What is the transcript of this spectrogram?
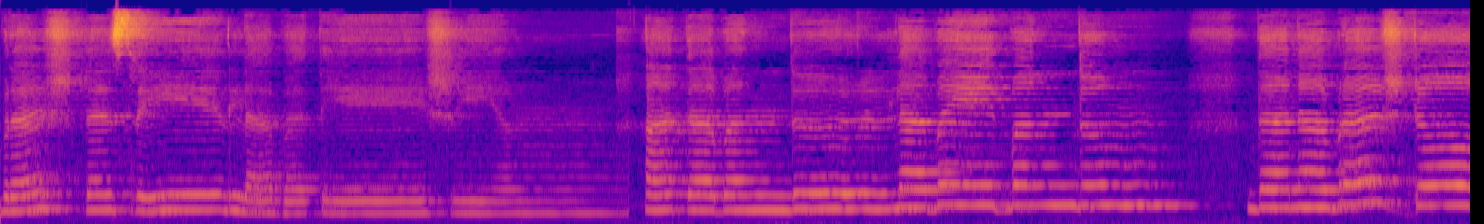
भ्रष्टश्रीर्लभते श्रियम्। हतबन्धुर्लभेद्बन्धुं धनभ्रष्टो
